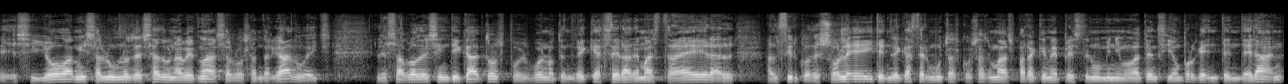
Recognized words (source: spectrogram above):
Eh, si yo a mis alumnos de SAD una vez más, a los undergraduates, les hablo de sindicatos, pues bueno, tendré que hacer además traer al, Circo de Soleil, tendré que hacer muchas cosas más para que me presten un mínimo de atención porque entenderán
